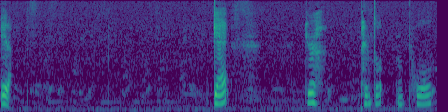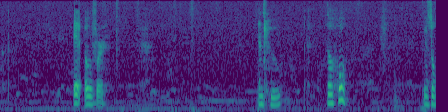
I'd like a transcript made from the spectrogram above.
it up. Get your pencil and pull it over into the hole. There's a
